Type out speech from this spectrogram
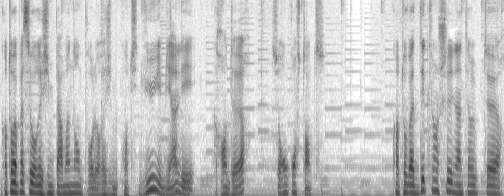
Quand on va passer au régime permanent pour le régime continu, eh bien, les grandeurs seront constantes. Quand on va déclencher l'interrupteur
